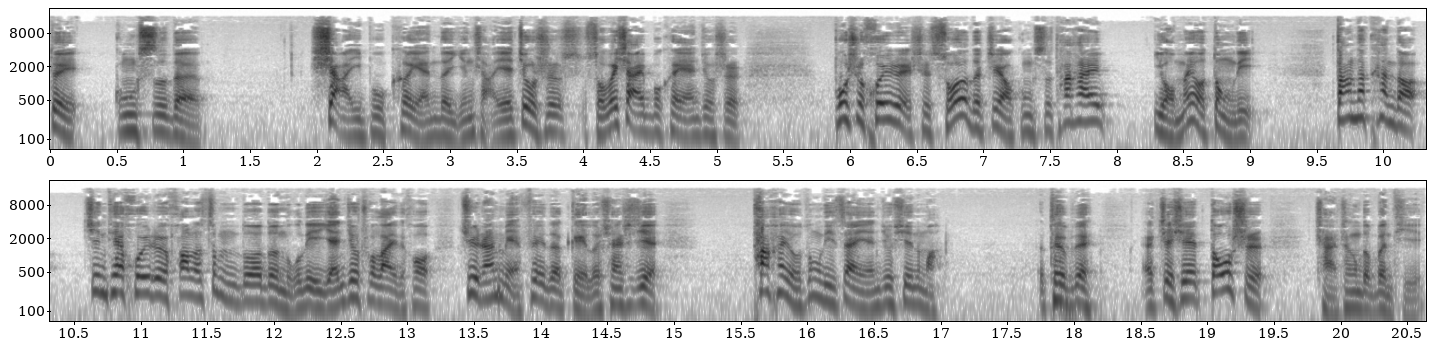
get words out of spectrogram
对公司的下一步科研的影响。也就是所谓下一步科研，就是不是辉瑞，是所有的制药公司，它还有没有动力？当他看到今天辉瑞花了这么多的努力研究出来以后，居然免费的给了全世界。他还有动力再研究新的吗？对不对？呃，这些都是产生的问题。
